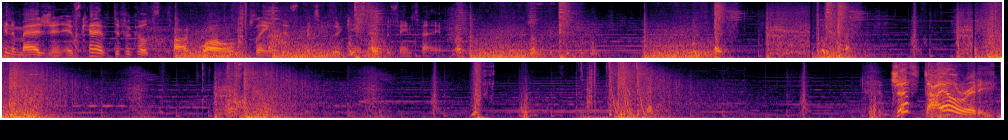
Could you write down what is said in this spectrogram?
Can imagine, it's kind of difficult to talk while playing this particular game at the same time. Just die already!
